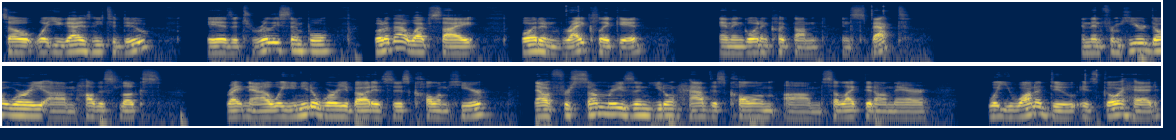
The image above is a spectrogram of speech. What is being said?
So what you guys need to do is it's really simple. Go to that website, go ahead and right click it, and then go ahead and click on inspect. And then from here, don't worry um, how this looks right now. What you need to worry about is this column here. Now, if for some reason you don't have this column um, selected on there, what you want to do is go ahead.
